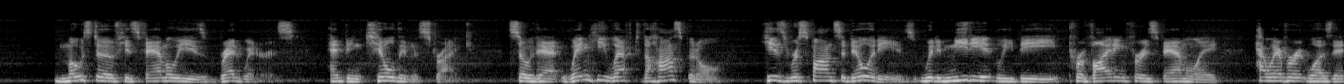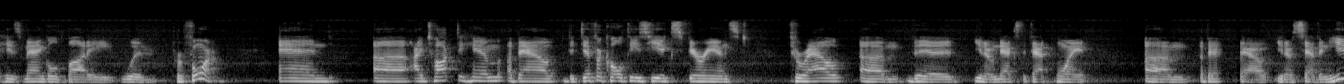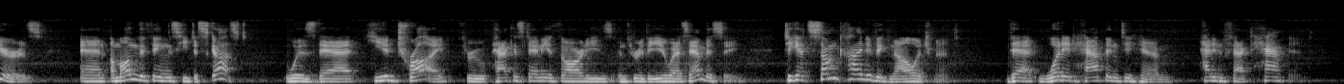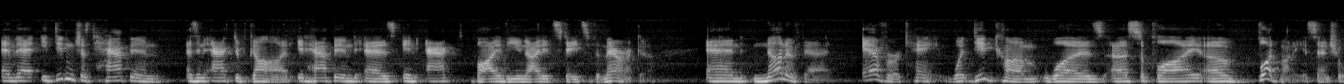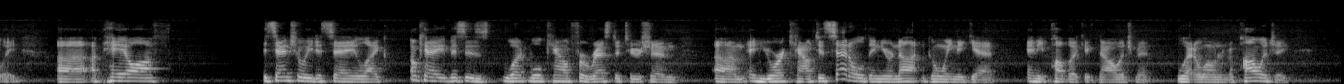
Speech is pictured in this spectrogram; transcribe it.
most of his family's breadwinners had been killed in the strike. So that when he left the hospital, his responsibilities would immediately be providing for his family however it was that his mangled body would perform. And uh, I talked to him about the difficulties he experienced throughout um, the you know next at that point um, about you know seven years, and among the things he discussed was that he had tried through Pakistani authorities and through the U.S. embassy to get some kind of acknowledgement that what had happened to him had in fact happened, and that it didn't just happen as an act of God; it happened as an act by the United States of America. And none of that ever came. What did come was a supply of blood money, essentially, uh, a payoff, essentially to say, like, okay, this is what will count for restitution, um, and your account is settled, and you're not going to get any public acknowledgement, let alone an apology.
